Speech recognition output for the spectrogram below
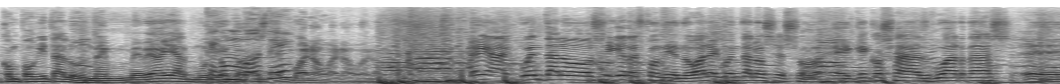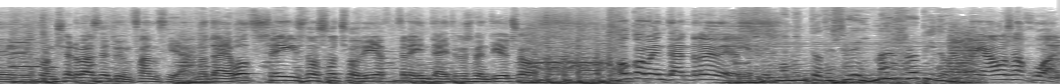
con poquita luz, me, me veo ahí al muñeco. un bote? este. Bueno, bueno, bueno. Venga, cuéntanos, sigue respondiendo, ¿vale? Cuéntanos eso. Eh, ¿Qué cosas guardas, eh, conservas de tu infancia? Nota de voz 628 10 33 28 o comenta en redes. Es el momento de ser el más rápido. Venga, vamos a jugar.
